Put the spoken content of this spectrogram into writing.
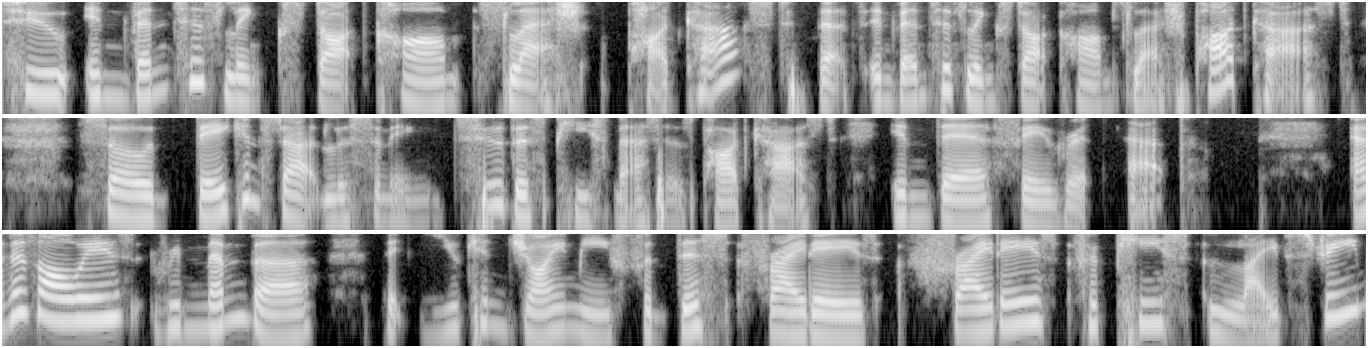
to inventivelinks.com slash podcast. That's inventivelinks.com slash podcast. So they can start listening to this Peace Matters podcast in their favorite app. And as always, remember that you can join me for this Friday's Fridays for Peace live stream,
